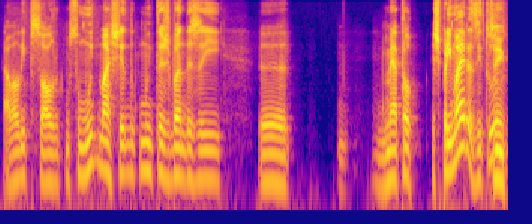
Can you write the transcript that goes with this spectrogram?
Estava ali pessoal, começou muito mais cedo do que muitas bandas aí eh, de metal, as primeiras e tudo. Sim.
